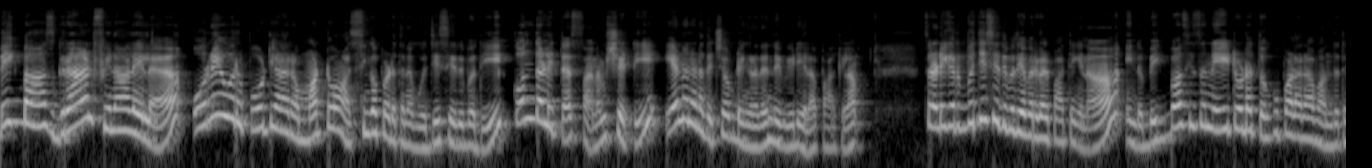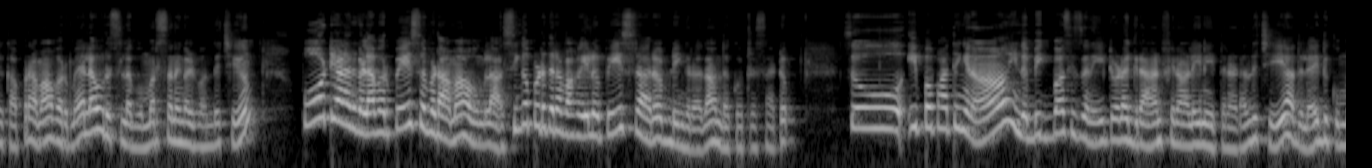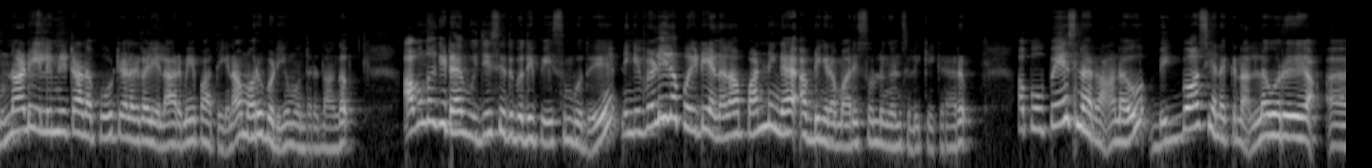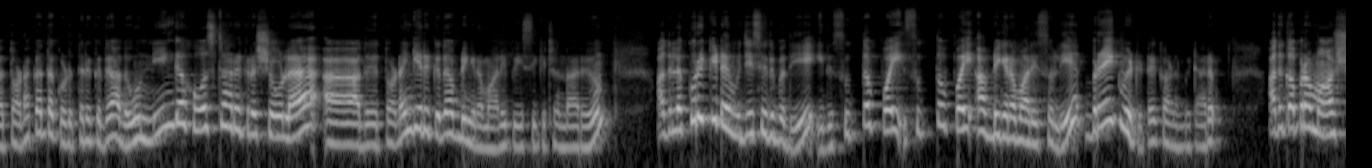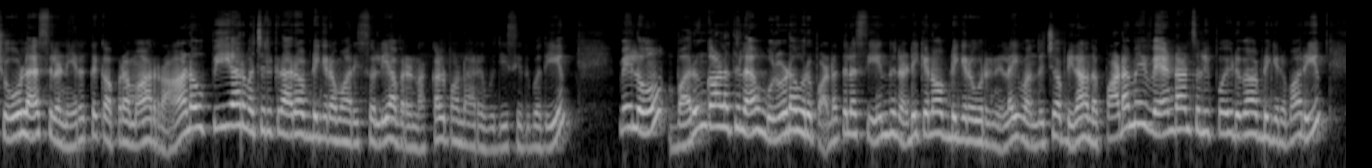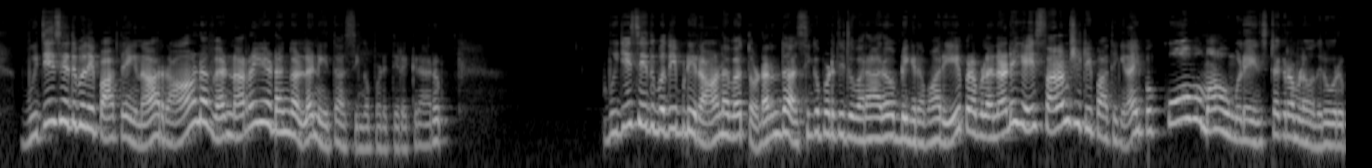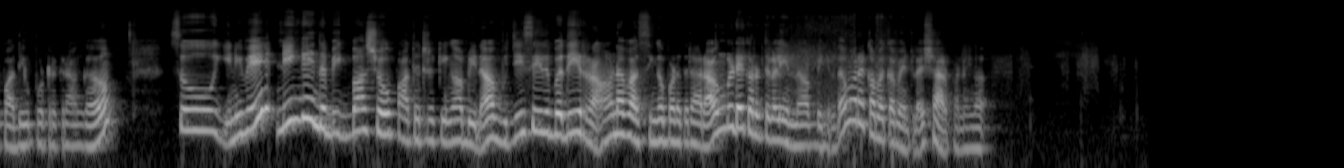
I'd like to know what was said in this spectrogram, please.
Big pass grand ஃபினாலேல ஒரே ஒரு போட்டியாளரை மட்டும் அசிங்கப்படுத்தின விஜய் சேதுபதி கொந்தளித்த சனம் ஷெட்டி என்ன நடந்துச்சு அப்படிங்கிறத இந்த வீடியோவில் பார்க்கலாம். ஸோ நடிகர் விஜய் சேதுபதி அவர்கள் பார்த்தீங்கன்னா இந்த பிக் பாஸ் சீசன் எயிட்டோட தொகுப்பாளராக வந்ததுக்கு அப்புறமா அவர் மேலே ஒரு சில விமர்சனங்கள் வந்துச்சு. போட்டியாளர்கள் அவர் பேச விடாமல் அவங்கள அசிங்கப்படுத்துகிற வகையில் பேசுகிறாரு அப்படிங்கிறது அந்த குற்றச்சாட்டு. ஸோ இப்போ பார்த்தீங்கன்னா இந்த பிக் பாஸ் சீசன் எயிட்டோட கிராண்ட் ஃபினாலே நேற்று நடந்துச்சு. அதில் இதுக்கு முன்னாடி எலிமினேட் ஆன போட்டியாளர்கள் எல்லாருமே பார்த்தீங்கன்னா மறுபடியும் வந்திருந்தாங்க. அவங்கக்கிட்ட விஜய் சேதுபதி பேசும்போது நீங்கள் வெளியில் போயிட்டு என்னெல்லாம் பண்ணீங்க? அப்படிங்கிற மாதிரி சொல்லுங்கன்னு சொல்லி கேட்குறாரு அப்போது பேசின ராணவ் பிக் பாஸ் எனக்கு நல்ல ஒரு தொடக்கத்தை கொடுத்துருக்குது. அதுவும் நீங்கள் ஹோஸ்டாக இருக்கிற ஷோவில் அது தொடங்கியிருக்குது அப்படிங்கிற மாதிரி பேசிக்கிட்டு இருந்தார். அதில் குறுக்கிட்ட விஜய் சேதுபதி இது சுத்த பொய் சுத்த பொய் அப்படிங்கிற மாதிரி சொல்லி பிரேக் விட்டுட்டு கிளம்பிட்டாரு. அதுக்கப்புறமா ஷோவில் சில நேரத்துக்கு அப்புறமா ராணவ் பிஆர் வச்சிருக்கிறாரு அப்படிங்கிற மாதிரி சொல்லி அவரை நக்கல் பண்ணாரு விஜய் சேதுபதி. மேலும் வருங்காலத்தில் உங்களோட ஒரு படத்தில் சேர்ந்து நடிக்கணும் அப்படிங்கிற ஒரு நிலை வந்துச்சு அப்படின்னா அந்த படமே வேண்டான்னு சொல்லி போயிடுவேன் அப்படிங்கிற மாதிரி விஜய் சேதுபதி பார்த்தீங்கன்னா ராணவர் நிறைய இடங்களில் நேற்று அசிங்கப்படுத்தியிருக்கிறாரு. விஜய் சேதுபதி இப்படி ராணவ தொடர்ந்து அசிங்கப்படுத்திட்டு வராரு அப்படிங்கிற மாதிரி பிரபல நடிகை சனம் ஷெட்டி பார்த்தீங்கன்னா இப்போ கோவமாக அவங்களுடைய இன்ஸ்டாகிராமில் வந்துட்டு ஒரு பதிவு போட்டிருக்கிறாங்க. ஸோ எனிவே நீங்கள் இந்த பிக் பாஸ் ஷோ பார்த்துட்ருக்கீங்க அப்படின்னா விஜய் சேதுபதி ராணவ அசிங்கப்படுத்துறாரு? அவங்களுடைய கருத்துக்கள் என்ன அப்படிங்கிறத மறக்காம கமெண்ட்டில் ஷேர் பண்ணுங்கள்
